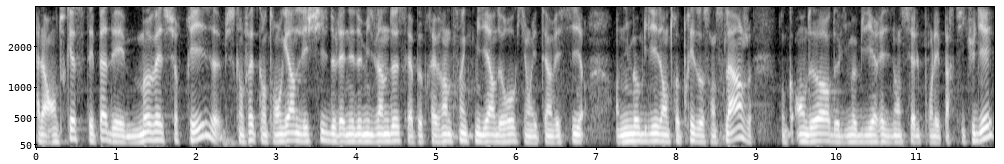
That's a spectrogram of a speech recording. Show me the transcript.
Alors en tout cas, c'était pas des mauvaises surprises, puisqu'en fait, quand on regarde les chiffres de l'année 2022, c'est à peu près 25 milliards d'euros qui ont été investis en immobilier d'entreprise au sens large, donc en dehors de l'immobilier résidentiel pour les particuliers.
